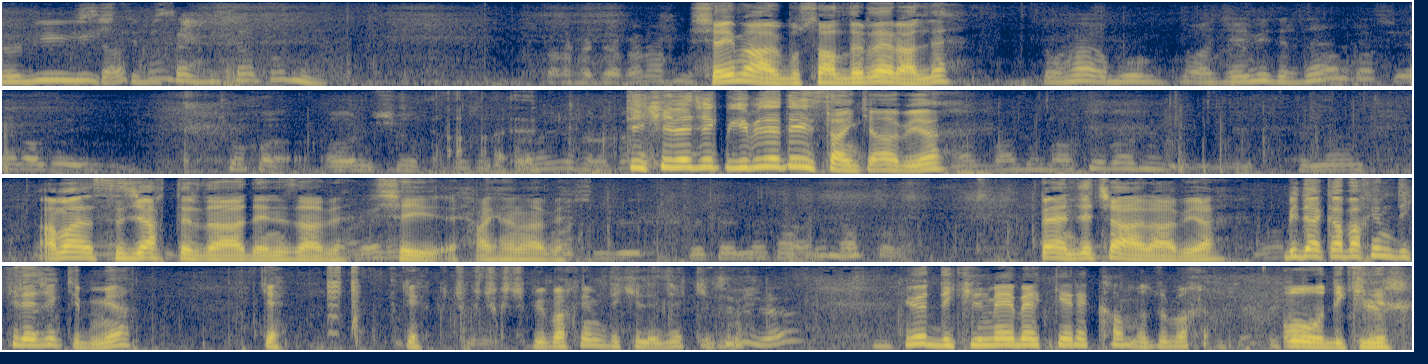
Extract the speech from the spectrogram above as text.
Öldüğü işte bir saat bir saat olmuyor. Şey mi abi bu saldırdı herhalde. Ha bu acemidir de. Basıyor herhalde çok ağır bir şey yok. Dikilecek gibi de değil sanki abi ya. Bazen basıyor bazen Ama sıcaktır daha Deniz abi. Şey Ayhan abi. Bence çağır abi ya. Bir dakika bakayım dikilecek gibi mi ya? Gel. Gel küçük küçük küçük bir bakayım dikilecek gibi. Dikilir ya. Yok dikilmeye belki gerek kalmaz dur bakayım. Oo dikilir.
